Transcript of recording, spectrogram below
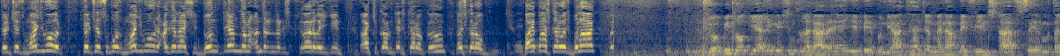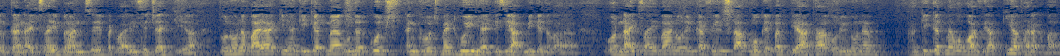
تیٚلہِ چھِ أسۍ مجبوٗر۔ تیٚلہِ چھِ أسۍ صُبحس مجبوٗر۔ اگر نہٕ اَسہِ دۄن ترٛٮ۪ن دۄہن انٛدر انٛدر کاروٲیی کِہیٖنۍ اَسہِ چھُ کرُن، تیٚلہِ کرو کٲم، أسۍ کرو باے پاس کرو بلاک جو بھی لوگ یہ الیگیشنز لگا رہے ہیں یہ بے بنیاد ہے۔ جب میں نے اپنے فیلڈ سٹاف سے متعلقہ نائب صاحبان سے پٹواری سے چیک کیا تو انہوں نے پایا کہ حقیقت میں ادھر کچھ انکروچمنٹ ہوئی ہے کسی آدمی کے دوارا۔ اور نائب صاحبان اور ان کا فیلڈ سٹاف موقع پر گیا تھا اور انہوں نے حقیقت میں وہ واضح کیا تھا رقبہ۔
